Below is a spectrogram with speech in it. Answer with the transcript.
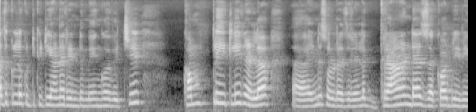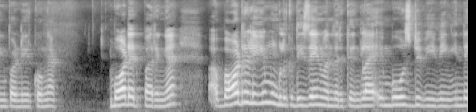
அதுக்குள்ளே குட்டி குட்டியான ரெண்டு மேங்கோ வச்சு கம்ப்ளீட்லி நல்லா என்ன சொல்கிறது நல்லா கிராண்டாக ஜக்காட் வீவிங் பண்ணியிருக்கோங்க பார்டர் பாருங்கள் பார்டர்லேயும் உங்களுக்கு டிசைன் வந்திருக்குங்களா? எம்போஸ்டு வீவிங் இந்த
